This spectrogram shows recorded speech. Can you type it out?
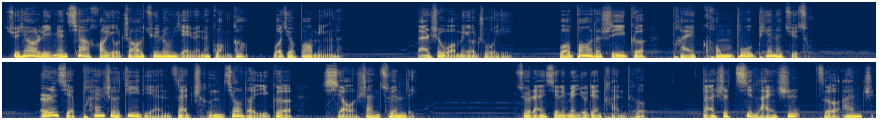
学校里面恰好有招群众演员的广告，我就报名了，但是我没有注意。我报的是一个拍恐怖片的剧组，而且拍摄地点在城郊的一个小山村里。虽然心里面有点忐忑，但是既来之则安之，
